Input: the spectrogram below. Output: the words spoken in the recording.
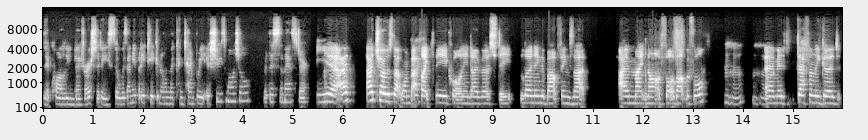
the equality and diversity. So, was anybody taking on the contemporary issues module for this semester? Yeah, I I chose that one, but I liked the equality and diversity, learning about things that I might not have thought about before. Mm-hmm, mm-hmm. Um, is definitely good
